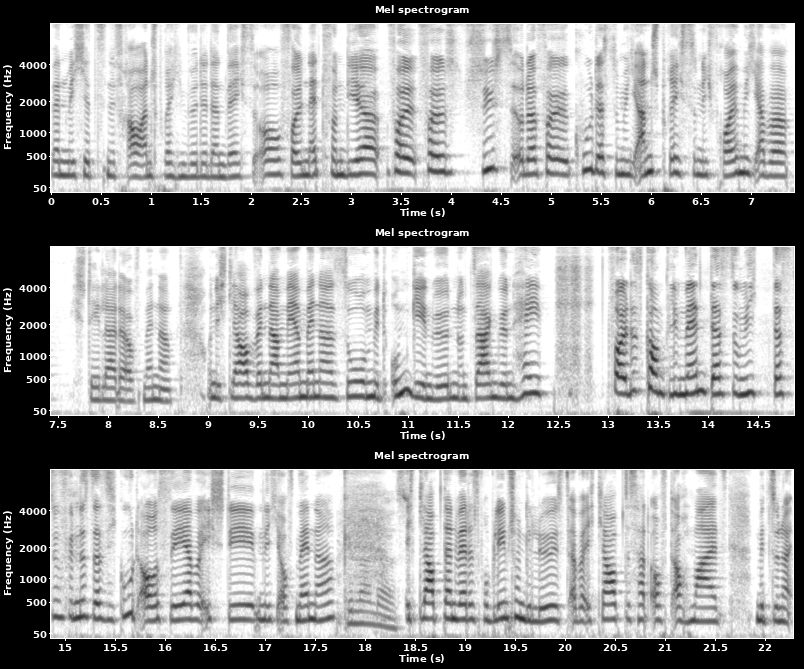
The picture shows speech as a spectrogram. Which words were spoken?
Wenn mich jetzt eine Frau ansprechen würde, dann wäre ich so, oh, voll nett von dir, voll, voll süß oder voll cool, dass du mich ansprichst und ich freue mich, aber ich stehe leider auf Männer. Und ich glaube, wenn da mehr Männer so mit umgehen würden und sagen würden, hey, voll das Kompliment, dass du mich, dass du findest, dass ich gut aussehe, aber ich stehe nicht auf Männer. Genau das. Ich glaube, dann wäre das Problem schon gelöst. Aber ich glaube, das hat oft auch mal mit so einer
